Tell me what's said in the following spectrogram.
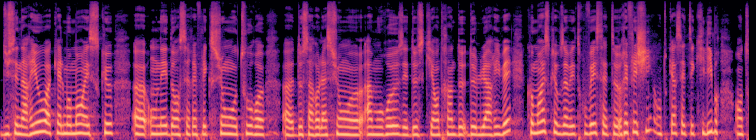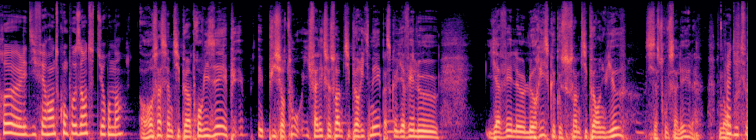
du scénario, à quel moment est-ce que on est dans ces réflexions autour de sa relation amoureuse et de ce qui est en train de, lui arriver. Comment est-ce que vous avez trouvé cette réfléchi, en tout cas, cet équilibre entre les différentes composantes du roman? Oh, ça c'est un petit peu improvisé. Et puis, et puis surtout, il fallait que ce soit un petit peu rythmé parce qu'il y avait le, il y avait le, risque que ce soit un petit peu ennuyeux. Si ça se trouve, ça l'est. Non. Pas du tout.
